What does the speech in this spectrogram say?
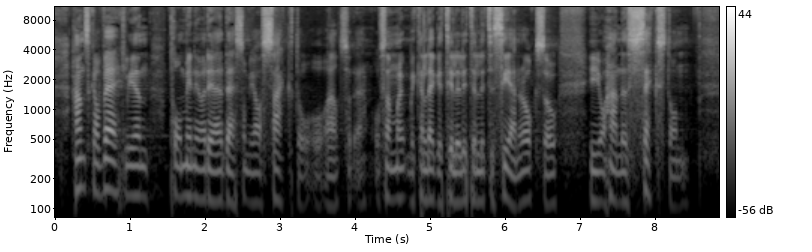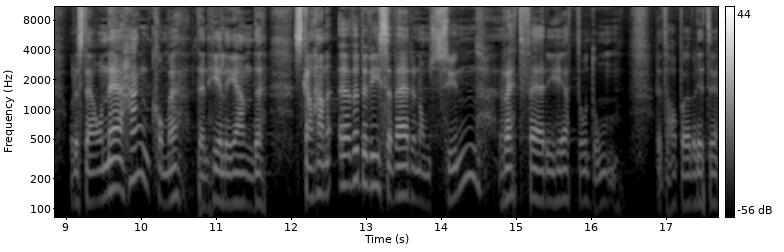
Han ska verkligen påminna er det, det som jag har sagt och, och allt sådär. Och sen vi kan lägga till det lite, lite senare också i Johannes 16. Och det står, och när han kommer, den helige ande, ska han överbevisa världen om synd, rättfärdighet och dom. Det hoppar över lite.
